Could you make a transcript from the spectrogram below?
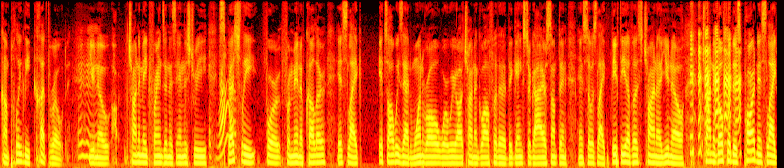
completely cutthroat. You know, trying to make friends in this industry, Mm-hmm. Especially for for men of color, it's like it's always that one role where we're all trying to go out for the, the gangster guy or something, and so it's like fifty of us trying to, you know, trying to go for this part, and it's like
